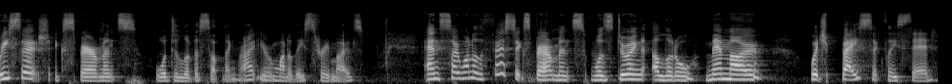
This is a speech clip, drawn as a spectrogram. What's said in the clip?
research, experiments, or deliver something, right? You're in one of these three modes. And so one of the first experiments was doing a little memo which basically said,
